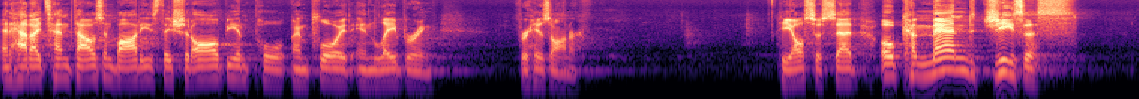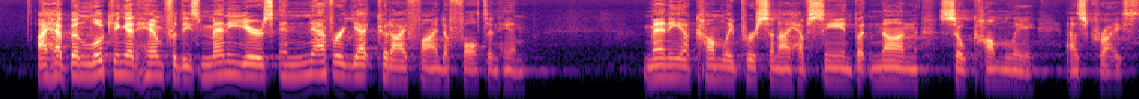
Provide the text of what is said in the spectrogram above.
And had I 10,000 bodies, they should all be employed in laboring for his honor. He also said, Oh, commend Jesus. I have been looking at him for these many years, and never yet could I find a fault in him. Many a comely person I have seen, but none so comely as Christ.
